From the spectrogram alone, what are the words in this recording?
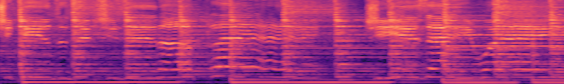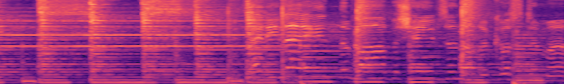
she feels as if she's in a play, she is anyway. Lane, the barber shaves another customer.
